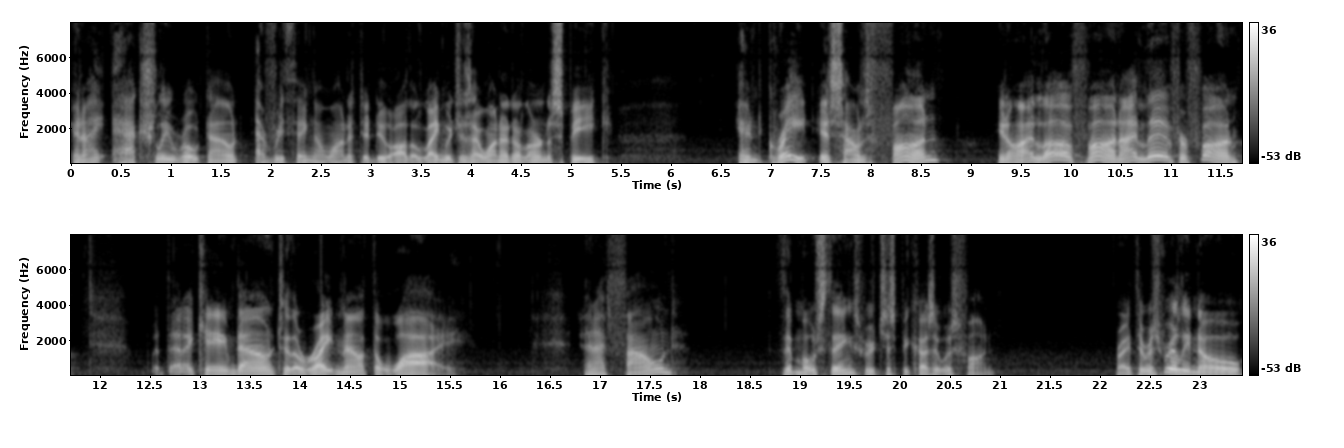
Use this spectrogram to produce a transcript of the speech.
And I actually wrote down everything I wanted to do, all the languages I wanted to learn to speak. And great, it sounds fun. You know, I love fun. I live for fun. But then I came down to the writing out the why. And I found that most things were just because it was fun. Right? There was really no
